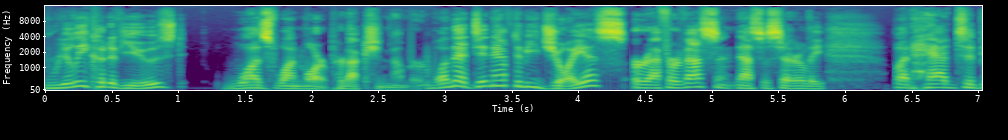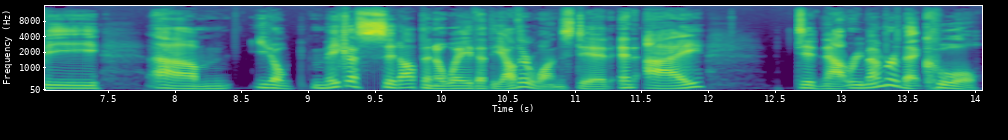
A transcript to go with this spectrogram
really could have used was one more production number, one that didn't have to be joyous or effervescent necessarily, but had to be, um, you know, make us sit up in a way that the other ones did. And I did not remember that cool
